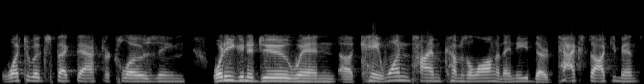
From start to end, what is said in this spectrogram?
what to expect after closing? What are you going to do when uh, K1 time comes along and they need their tax documents?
